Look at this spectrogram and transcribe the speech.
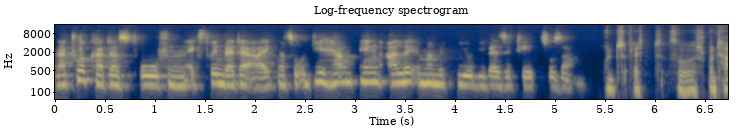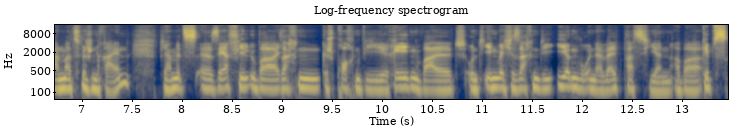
Naturkatastrophen, Extremwetterereignisse und die hängen alle immer mit Biodiversität zusammen. Und vielleicht so spontan mal zwischenrein. Wir haben jetzt äh, sehr viel über Sachen gesprochen wie Regenwald und irgendwelche Sachen, die irgendwo in der Welt passieren. Aber gibt es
